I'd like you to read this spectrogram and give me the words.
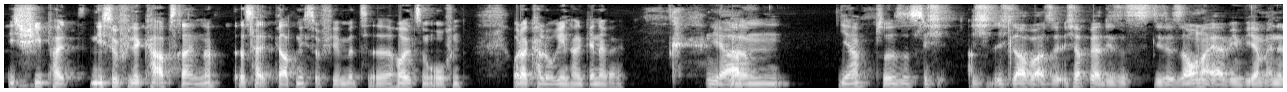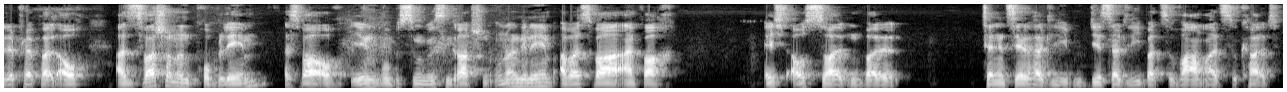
ich schieb halt nicht so viele Carbs rein, ne? Das ist halt gerade nicht so viel mit äh, Holz im Ofen oder Kalorien halt generell. Ja. Ähm, ja, so ist es. Ich, ich, ich glaube, also ich habe ja dieses, diese Sauna-Airbnb am Ende der Prep halt auch. Also es war schon ein Problem. Es war auch irgendwo bis zu einem gewissen Grad schon unangenehm, aber es war einfach echt auszuhalten, weil tendenziell halt lieb, dir ist halt lieber zu warm als zu kalt.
